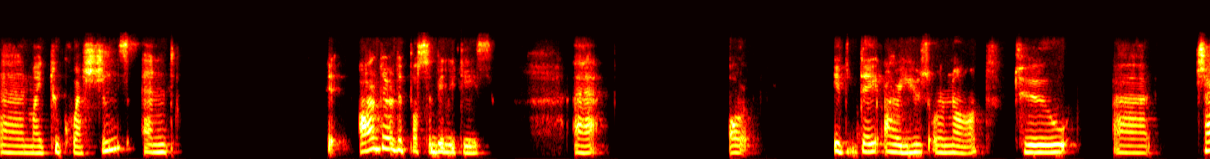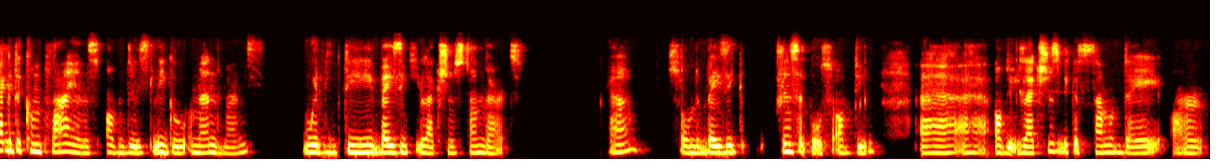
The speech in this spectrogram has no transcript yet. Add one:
uh, my two questions. And are there the possibilities, uh, or if they are used or not, to uh, check the compliance of these legal amendments with the basic election standards? Yeah, so the basic principles of the uh, of the elections, because some of they are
